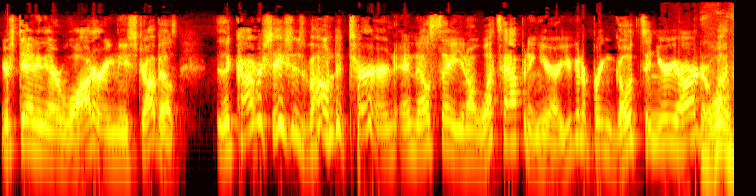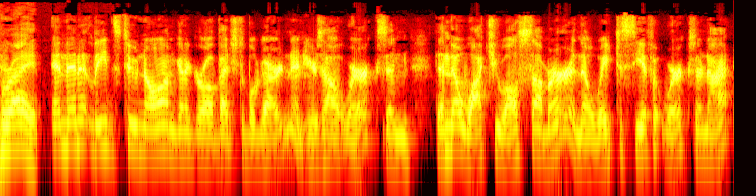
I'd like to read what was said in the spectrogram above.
you're standing there watering these straw bales, the conversation is bound to turn and they'll say, you know, what's happening here? Are you going to bring goats in your yard or what? right. And then it leads to, no, I'm going to grow a vegetable garden and here's how it works. And then they'll watch you all summer and they'll wait to see if it works or not.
